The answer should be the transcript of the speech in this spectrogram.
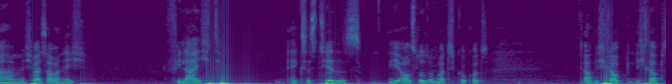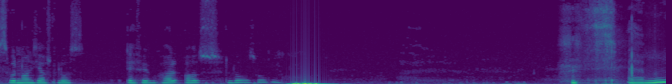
Ähm, ich weiß aber nicht. Vielleicht existiert es die Auslosung. Warte, ich gucke kurz. Aber ich glaube, ich glaube, das wurde noch nicht ausgelost. Der Filmpokal-Auslosung. ähm.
